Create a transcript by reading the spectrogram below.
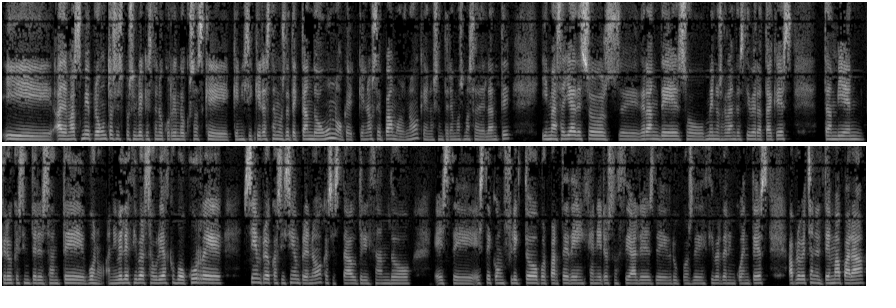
y además me pregunto si es posible que estén ocurriendo cosas que, ni siquiera estemos detectando aún o que, que, no sepamos, ¿no? que nos enteremos más adelante. Y más allá de esos eh, grandes o menos grandes ciberataques, también creo que es interesante, bueno, a nivel de ciberseguridad, como ocurre siempre o casi siempre, ¿no? Que se está utilizando este, este conflicto por parte de ingenieros sociales, de grupos de ciberdelincuentes, aprovechan el tema para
